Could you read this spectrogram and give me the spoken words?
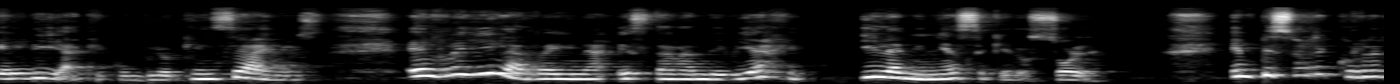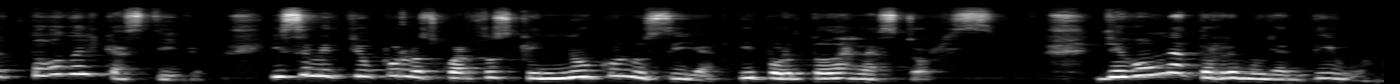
El día que cumplió 15 años, el rey y la reina estaban de viaje y la niña se quedó sola. Empezó a recorrer todo el castillo y se metió por los cuartos que no conocía y por todas las torres. Llegó a una torre muy antigua,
